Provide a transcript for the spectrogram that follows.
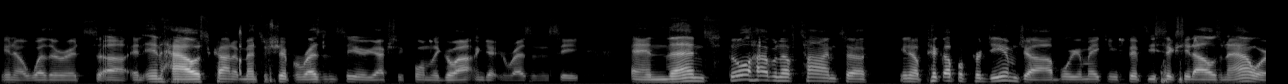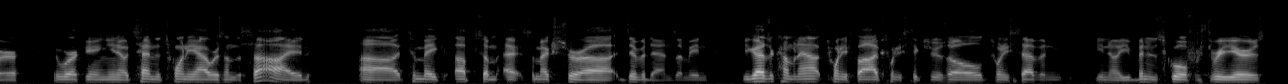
you know whether it's uh, an in-house kind of mentorship or residency or you actually formally go out and get your residency and then still have enough time to you know pick up a per diem job where you're making 50 60 dollars an hour you're working you know 10 to 20 hours on the side uh, to make up some some extra uh, dividends. I mean you guys are coming out 25 26 years old 27 you know you've been in school for three years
